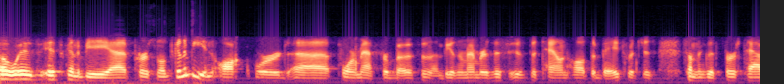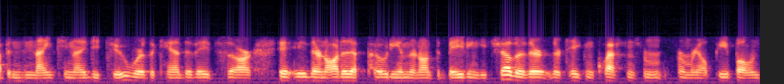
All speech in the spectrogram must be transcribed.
Oh, it's, it's going to be uh, personal. It's going to be an awkward uh, format for both of them because remember, this is the town hall debate, which is something that first happened in 1992, where the candidates are i- i- they're not at a podium, they're not debating each other, they're they're taking questions from from real people. And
